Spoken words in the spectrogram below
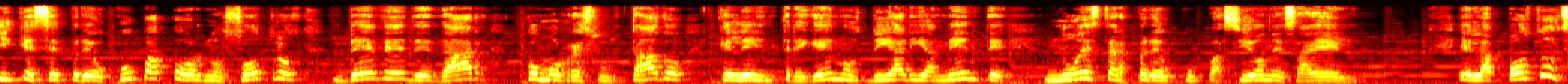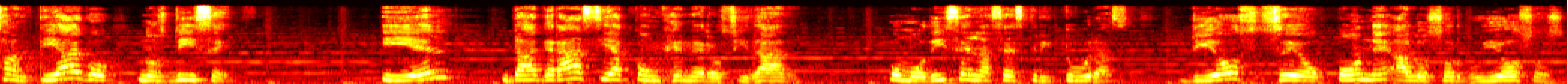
y que se preocupa por nosotros debe de dar como resultado que le entreguemos diariamente nuestras preocupaciones a Él. El apóstol Santiago nos dice, y Él da gracia con generosidad. Como dicen las Escrituras, Dios se opone a los orgullosos,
